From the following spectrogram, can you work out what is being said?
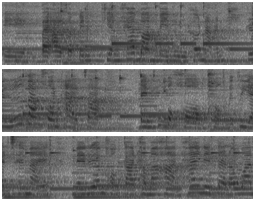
เอง แต่อาจจะเป็นเพียงแค่บางเมนูเท่านั้น หรือบางคนอาจจะเป็นผู้ปกครองของนักเรียนใช่ไหม ในเรื่องของการทำอาหารให้ในแต่ละวัน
